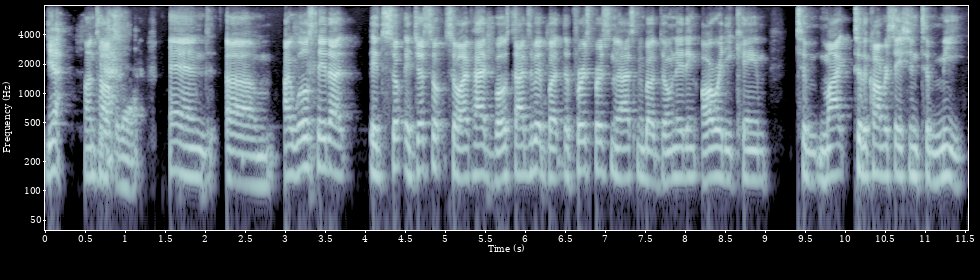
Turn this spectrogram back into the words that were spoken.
Yeah. On top Yeah. of that, and um, I will say that it's so it just so so I've had both sides of it, but the first person who asked me about donating already came to my to the conversation to me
